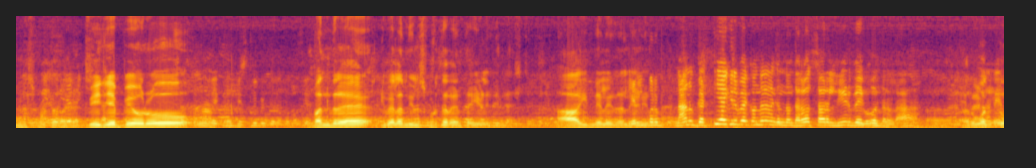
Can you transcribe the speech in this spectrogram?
ನಿಲ್ಲಿಸ್ಬಿಡ್ತಾರೆ ಬಿ ಜೆ ಪಿಯವರು ಬಂದರೆ ಇವೆಲ್ಲ ನಿಲ್ಲಿಸ್ಬಿಡ್ತಾರೆ ಅಂತ ಹೇಳಿದ್ದೀನಿ. ಅಷ್ಟೇ ಆ ಹಿನ್ನೆಲೆಯಲ್ಲಿ. ನಾನು ಗಟ್ಟಿಯಾಗಿರ್ಬೇಕು ಅಂದ್ರೆ ನನಗೆ ಒಂದು ಅರವತ್ತು ಸಾವಿರ ಲೀಡ್ ಬೇಕು ಅಂದ್ರಲ್ಲ? ಅರವತ್ತು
